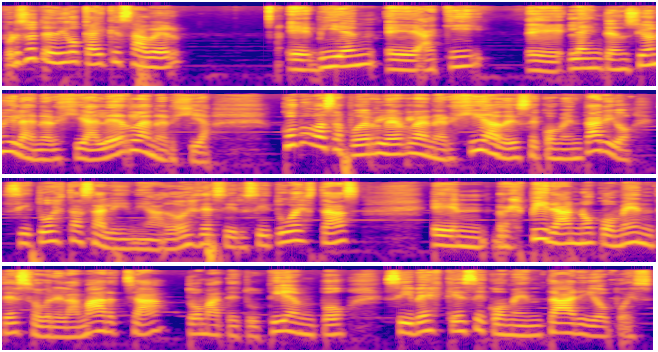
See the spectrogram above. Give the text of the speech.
Por eso te digo que hay que saber eh, bien eh, aquí la intención y la energía, leer la energía. ¿Cómo vas a poder leer la energía de ese comentario si tú estás alineado? Es decir, si tú estás en respira, no comentes sobre la marcha, tómate tu tiempo. Si ves que ese comentario pues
